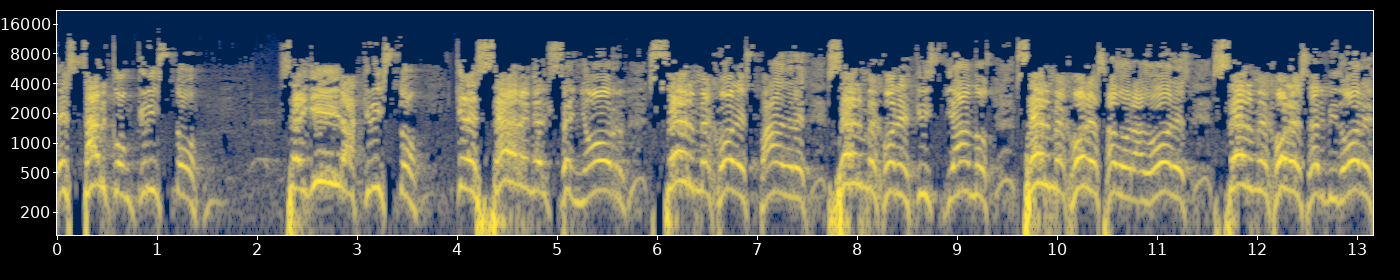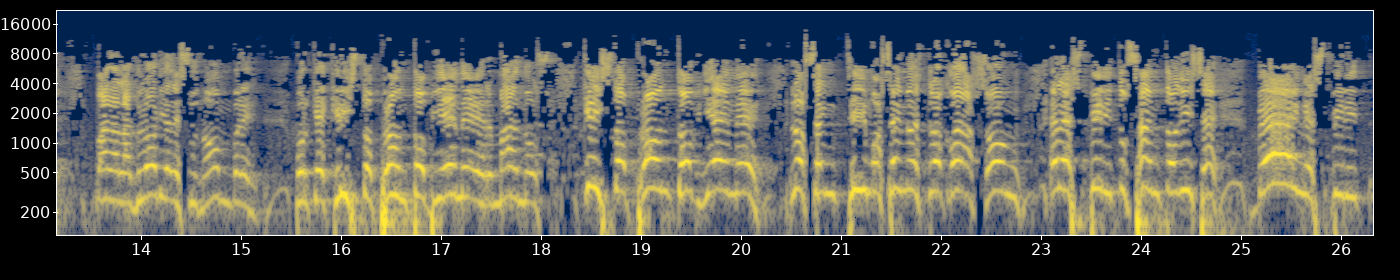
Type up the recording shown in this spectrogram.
estar con Cristo. Seguir a Cristo. Crecer en el Señor. Ser mejores padres. Ser mejores cristianos. Ser mejores adoradores. Ser mejores servidores para la gloria de su nombre. Porque Cristo pronto viene, hermanos. Cristo pronto viene. Lo sentimos en nuestro corazón. El Espíritu Santo dice, ven Espíritu,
